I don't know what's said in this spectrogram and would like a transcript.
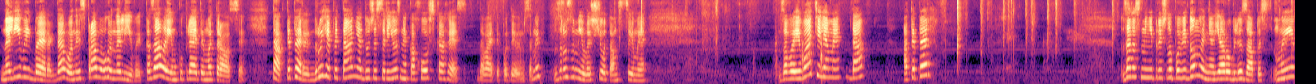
На лівий берег. Да? Вони з правого на лівий. Казала їм, купляйте матраси. Так, тепер друге питання дуже серйозне Каховська ГЕС. Давайте подивимося. Ми зрозуміли, що там з цими завоювателями. Да? А тепер зараз мені прийшло повідомлення, я роблю запис. Ми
